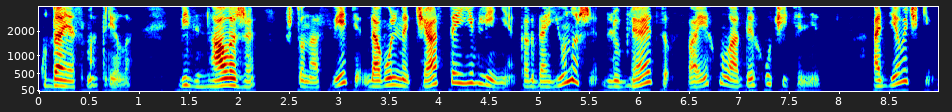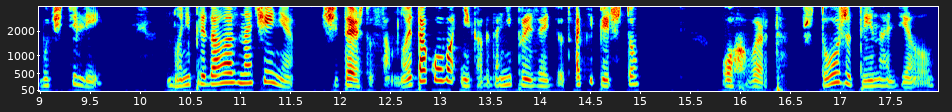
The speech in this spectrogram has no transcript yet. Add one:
Куда я смотрела? Ведь знала же, что на свете довольно частое явление, когда юноши влюбляются в своих молодых учительниц, а девочки в учителей. Но не придала значения, считая, что со мной такого никогда не произойдет. А теперь что? Ох, Верт, что же ты наделал?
